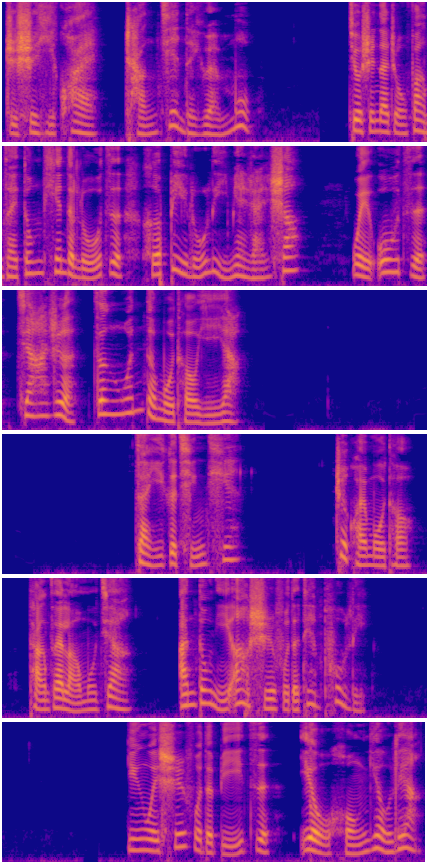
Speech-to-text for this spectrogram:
只是一块常见的原木。就是那种放在冬天的炉子和壁炉里面燃烧，为屋子加热增温的木头一样。在一个晴天，这块木头躺在老木匠安东尼奥师傅的店铺里。因为师傅的鼻子又红又亮，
